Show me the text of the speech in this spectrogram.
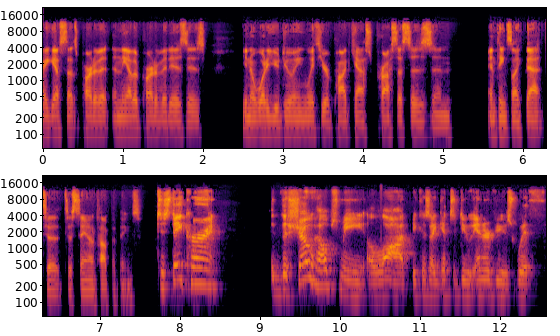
I guess that's part of it. And the other part of it is, is you know, what are you doing with your podcast processes and and things like that to to stay on top of things. To stay current, the show helps me a lot because I get to do interviews with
